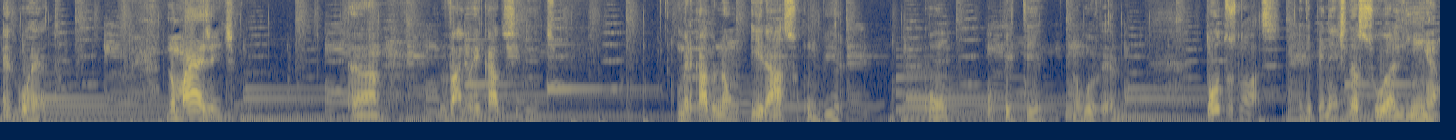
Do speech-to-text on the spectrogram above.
é correto. No mais, gente, uh, vale o recado seguinte: o mercado não irá sucumbir com o PT no governo. Todos nós, independente da sua linha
